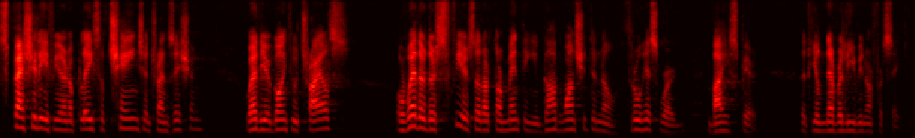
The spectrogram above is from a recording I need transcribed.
Especially if you're in a place of change and transition, whether you're going through trials or whether there's fears that are tormenting you, God wants you to know through His Word, by His Spirit, that He'll never leave you nor forsake you.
